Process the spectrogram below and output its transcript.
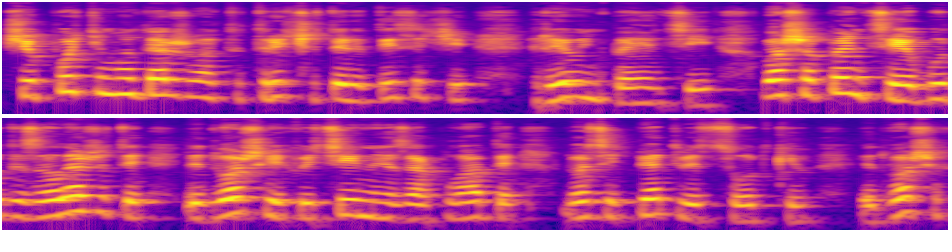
щоб потім одержувати 3-4 тисячі гривень пенсії. Ваша пенсія буде залежати від вашої офіційної зарплати 25% від ваших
